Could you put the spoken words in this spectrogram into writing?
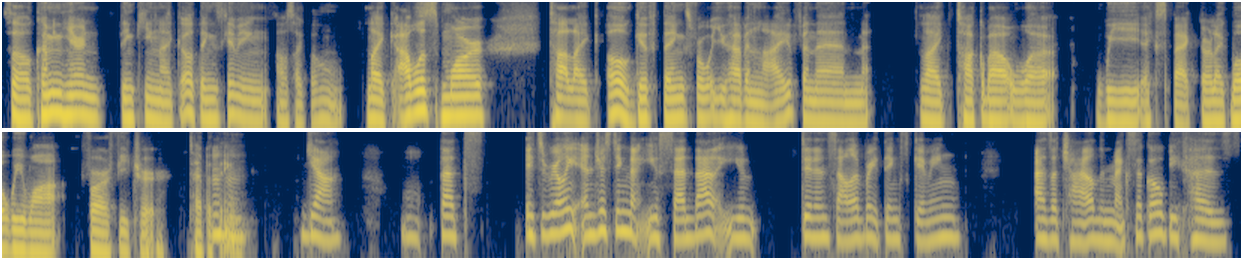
So coming here and thinking like, oh, Thanksgiving, I was like, oh, like I was more taught like, oh, give thanks for what you have in life, and then like talk about what we expect or like what we want for our future type of Mhm. thing. Yeah. Well, that's it's really interesting that you said that you didn't celebrate Thanksgiving as a child in Mexico because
